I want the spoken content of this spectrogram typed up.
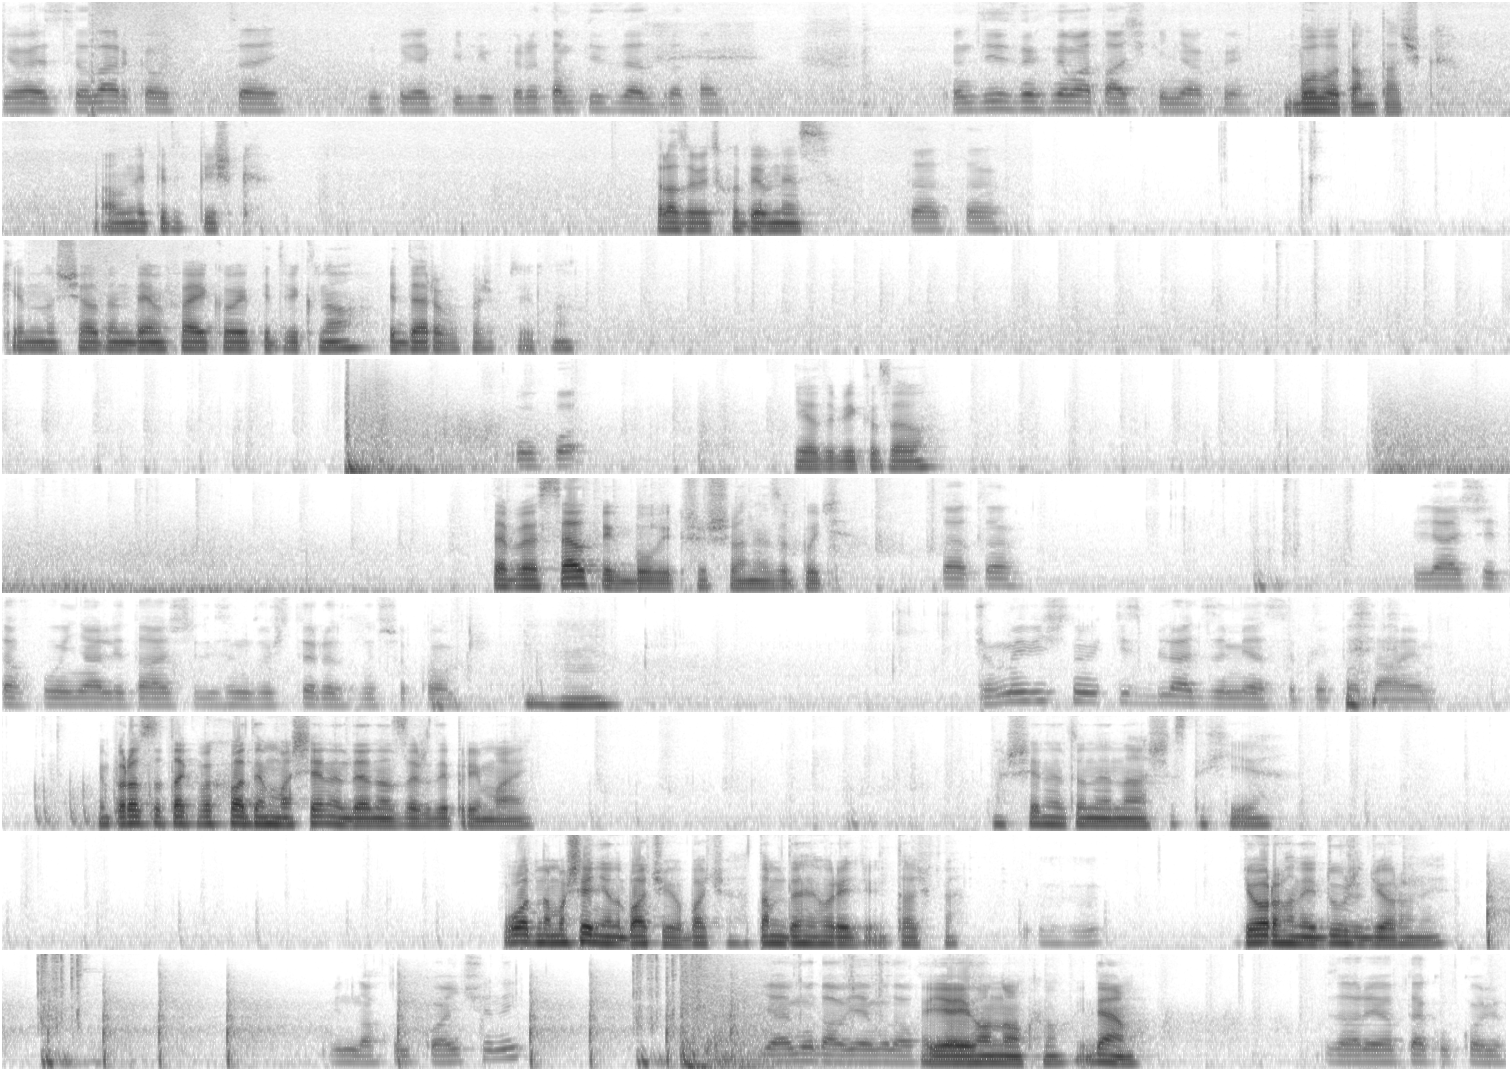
Йой, селерка от цей. Духуя кілів. Короче, там піздець, братан. Надіюсь, з них нема тачки ніякої. Було там тачка. А вони під пішки. Зразу відходив вниз. Та-та. Кинув ще один дим фейковий під вікно. Під дерево, каже, під вікно. Опа. Я тобі казав. В Тебе селфік був, якщо що, не забудь. Та-та. Блядь, ще та хуйня літає 64 з глушаком. Угу. Чому ми вічно в якісь, блядь, заміси попадаємо? Ми просто так виходимо машини, де нас завжди приймають. Машини то не наша стихія. От на машині я бачу його, бачу. Там, де горить тачка. Угу. Дьорганий, дуже дьорганий. Він нахуй кончений. Я йому дав, я йому дав. А я його нокнув. Йдем. Зараз я аптеку колю.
